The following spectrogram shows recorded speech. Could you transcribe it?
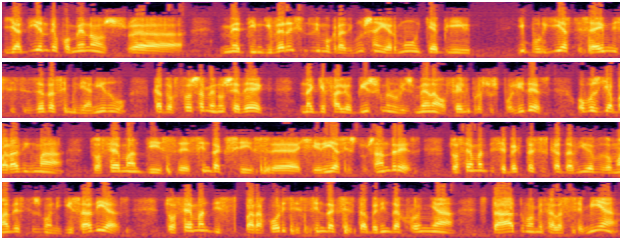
γιατί ενδεχομένως ε, με την κυβέρνηση του Δημοκρατικού Συναγερμού και επί Υπουργείας της Αίμνησης της Ζέτα Εμιλιανίδου κατορθώσαμε ενός ΕΔΕΚ να κεφαλαιοποιήσουμε ορισμένα ωφέλη προς τους πολίτες, όπως για παράδειγμα το θέμα της ε, σύνταξης ε, χειρίαση στους άντρες, το θέμα της επέκτασης κατά δύο εβδομάδες της γονικής άδειας, το θέμα της παραχώρησης σύνταξης στα 50 χρόνια στα άτομα με θαλασσεμία,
